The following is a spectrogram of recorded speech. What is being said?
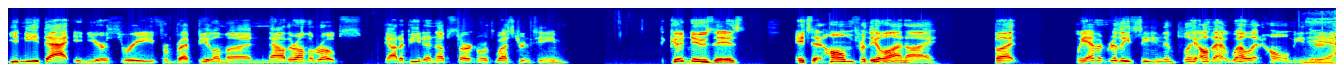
you need that in year three for Bret Bielema. And now they're on the ropes. Got to beat an upstart Northwestern team. The good news is it's at home for the Illini, but we haven't really seen them play all that well at home either. Yeah,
